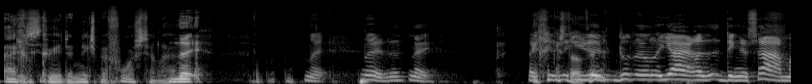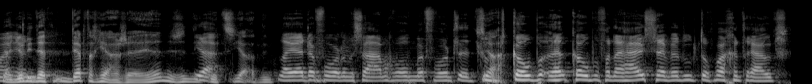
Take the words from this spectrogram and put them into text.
Eigenlijk kun je er niks meer voorstellen. hè? Nee. Nee, nee, dat, nee. Gek je, is dat, je hè? doet al jaren dingen samen. Ja, jullie dat 30 jaar zei je, hè? Dus Ja. het- ja, dit- Nou ja, daarvoor hadden we samen gewoon, maar voor het, het, Ja. het kopen, eh, kopen van een huis zijn we toen toch maar getrouwd.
